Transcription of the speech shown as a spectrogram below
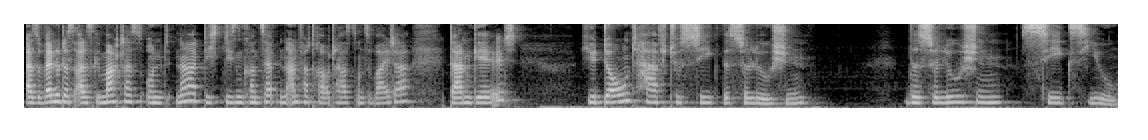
also wenn du das alles gemacht hast und na, dich diesen Konzepten anvertraut hast und so weiter, dann gilt, you don't have to seek the solution. The solution seeks you.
